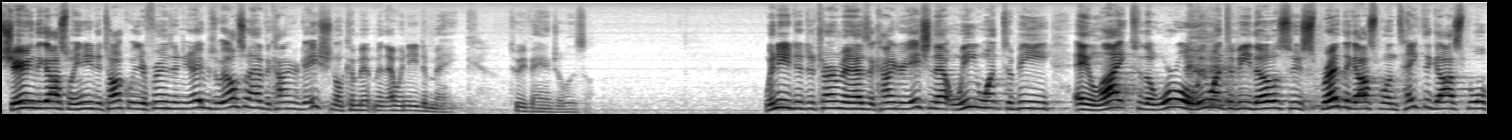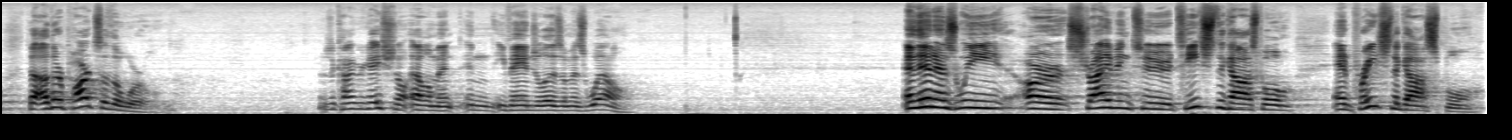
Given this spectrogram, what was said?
sharing the gospel, you need to talk with your friends and your neighbors. We also have the congregational commitment that we need to make to evangelism. We need to determine as a congregation that we want to be a light to the world. We want to be those who spread the gospel and take the gospel to other parts of the world. There's a congregational element in evangelism as well. And then, as we are striving to teach the gospel and preach the gospel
